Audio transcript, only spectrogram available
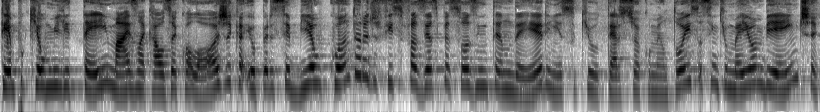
tempo que eu militei mais na causa ecológica, eu percebia o quanto era difícil fazer as pessoas entenderem isso que o Tércio já comentou, isso assim que o meio ambiente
